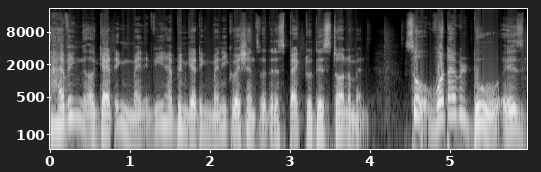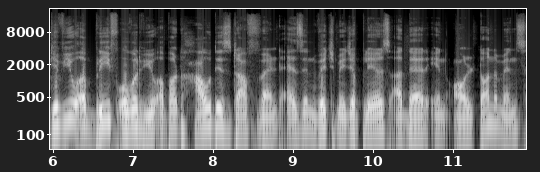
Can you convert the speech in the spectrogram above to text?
having uh, getting many, we have been getting many questions with respect to this tournament. So, what I will do is give you a brief overview about how this draft went, as in which major players are there in all tournaments,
